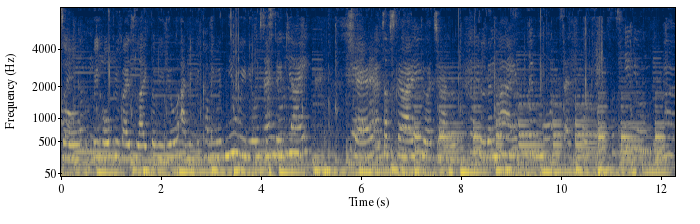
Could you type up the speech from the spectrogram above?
so we hope you guys like the video and we'll be coming with new videos. So and stay tuned. like share and subscribe to our channel. Till then bye. With more self-portraits so stay tuned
